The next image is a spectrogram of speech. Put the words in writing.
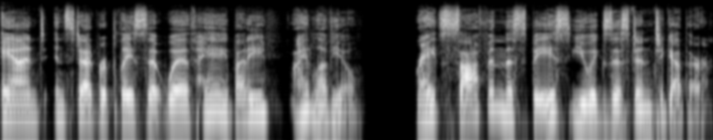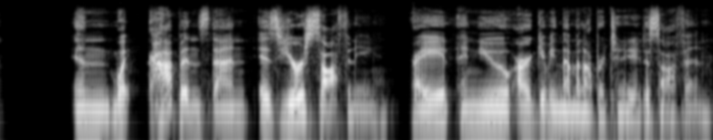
And instead replace it with, hey, buddy, I love you, right? Soften the space you exist in together. And what happens then is you're softening, right? And you are giving them an opportunity to soften.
